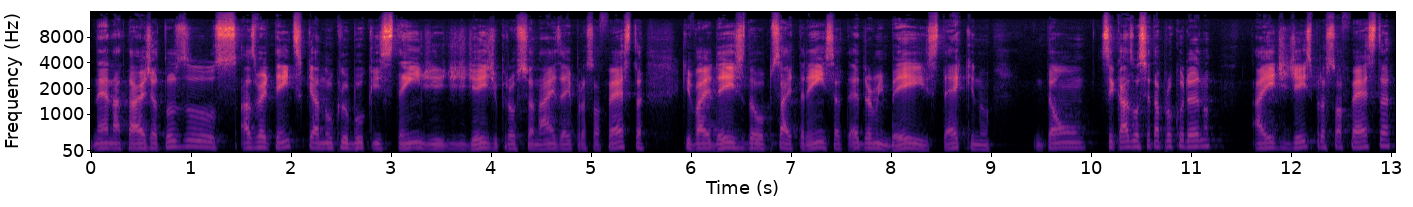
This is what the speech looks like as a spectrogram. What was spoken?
né, na tarja, todas as vertentes que a Núcleo Bookings tem de, DJs, de profissionais aí para sua festa, que vai desde o Psytrance até Drum and Bass, Techno. Então, se caso você está procurando aí DJs para sua festa,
